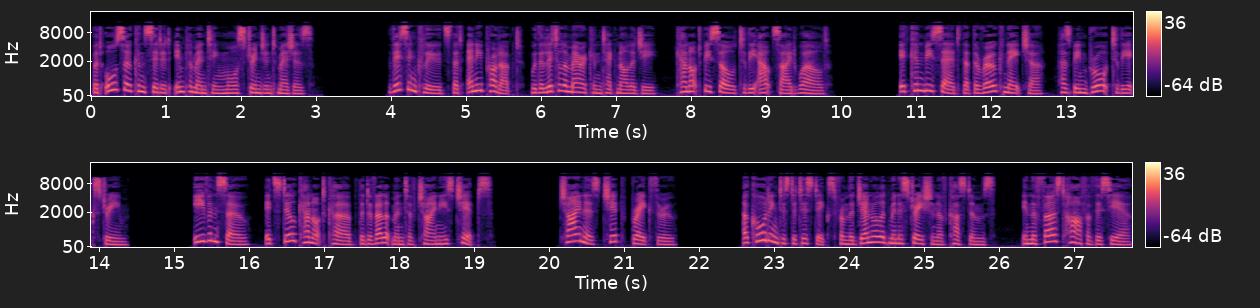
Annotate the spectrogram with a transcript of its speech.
but also considered implementing more stringent measures. This includes that any product with a little American technology cannot be sold to the outside world. It can be said that the rogue nature has been brought to the extreme. Even so, it still cannot curb the development of Chinese chips. China's chip breakthrough. According to statistics from the General Administration of Customs, in the first half of this year,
